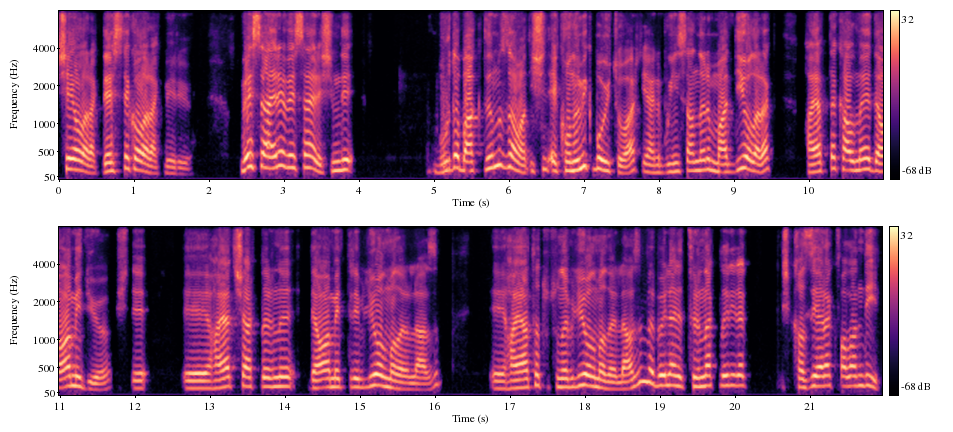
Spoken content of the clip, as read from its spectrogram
şey olarak, destek olarak veriyor. Vesaire vesaire. Şimdi burada baktığımız zaman işin ekonomik boyutu var. Yani bu insanların maddi olarak hayatta kalmaya devam ediyor. İşte e, hayat şartlarını devam ettirebiliyor olmaları lazım e, hayata tutunabiliyor olmaları lazım ve böyle hani tırnaklarıyla kazıyarak falan değil.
